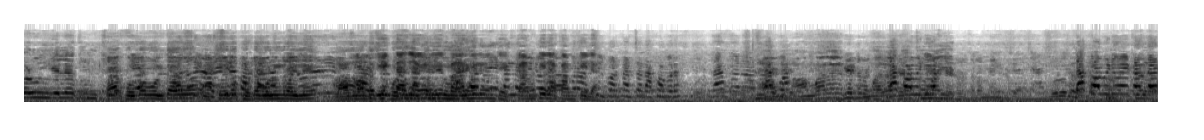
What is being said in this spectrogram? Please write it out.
पळून गेले तुमचे. काय खोटं बोलता हो? खोटं बोलून राहिले. लाज वाटत नाही, खोटं बोलता? नाही तुम्हाला कामटीला कामटीला प्रकारचा दाखवा बरं. दाखवा आम्हाला मला दाखवा. व्हिडिओ दाखवा व्हिडिओ एखादा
